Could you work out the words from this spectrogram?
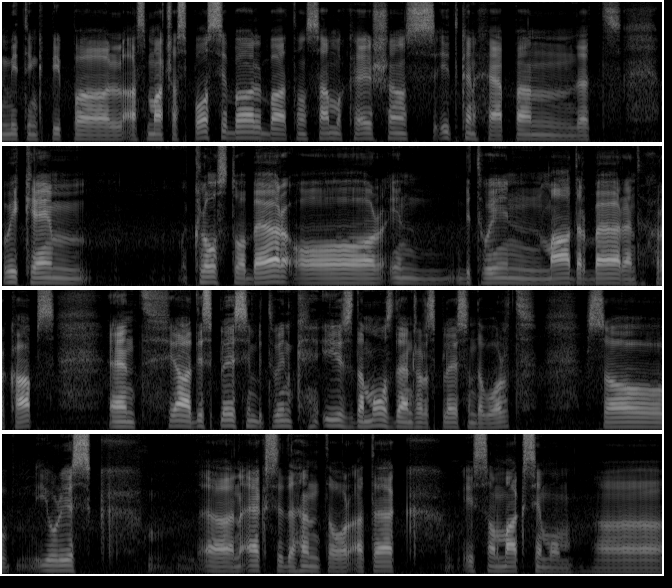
meeting people as much as possible. But on some occasions, it can happen that we came close to a bear or in between mother bear and her cubs. And yeah, this place in between is the most dangerous place in the world. So you risk uh, an accident or attack is on maximum uh,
